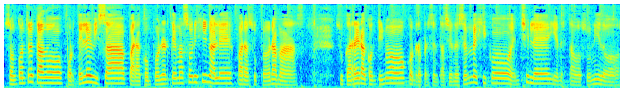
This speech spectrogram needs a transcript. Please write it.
son contratados por Televisa para componer temas originales para sus programas. Su carrera continuó con representaciones en México, en Chile y en Estados Unidos.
